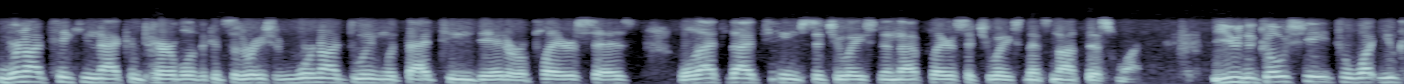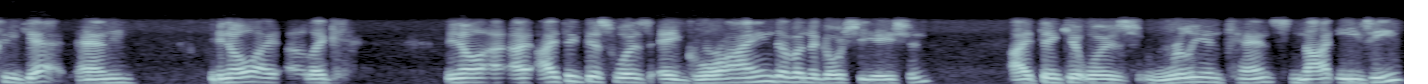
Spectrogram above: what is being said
we're not taking that comparable into consideration. We're not doing what that team did, or a player says, well, that's that team's situation and that player's situation. That's not this one. You negotiate to what you can get, and you know, I like, you know, I, I think this was a grind of a negotiation. I think it was really intense, not easy.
